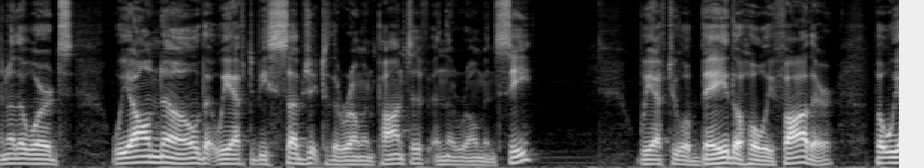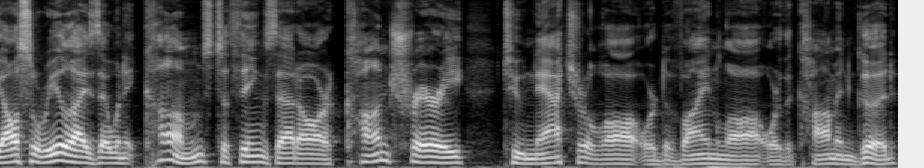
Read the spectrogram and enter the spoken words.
In other words, we all know that we have to be subject to the Roman pontiff and the Roman see. We have to obey the Holy Father, but we also realize that when it comes to things that are contrary to natural law or divine law or the common good,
